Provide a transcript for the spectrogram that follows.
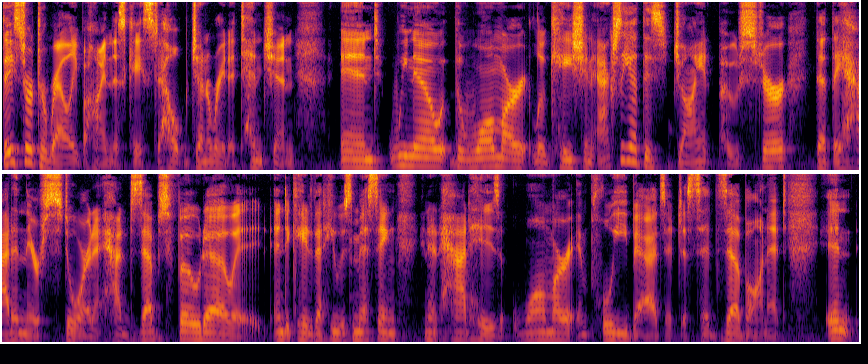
they start to rally behind this case to help generate attention. And we know the Walmart location actually had this giant poster that they had in their store, and it had Zebb's photo. It indicated that he was missing, and it had his Walmart employee badge that just said Zebb on it. And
